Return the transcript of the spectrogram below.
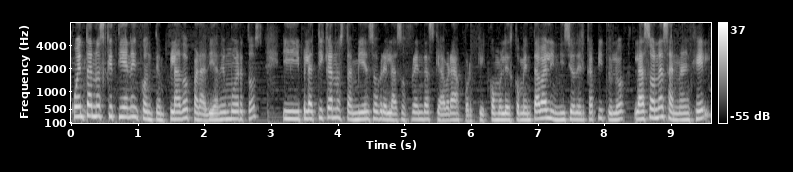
Cuéntanos qué tienen contemplado para Día de Muertos y platícanos también sobre las ofrendas que habrá, porque como les comentaba al inicio del capítulo, la zona San Ángel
